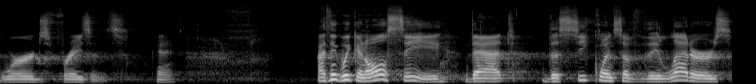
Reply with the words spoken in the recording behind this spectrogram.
words, phrases. Okay. I think we can all see that the sequence of the letters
